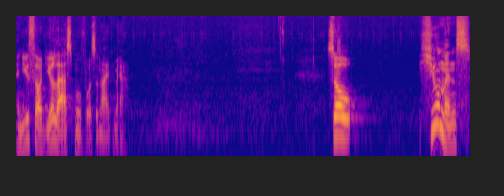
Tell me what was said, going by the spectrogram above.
And you thought your last move was a nightmare. So humans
